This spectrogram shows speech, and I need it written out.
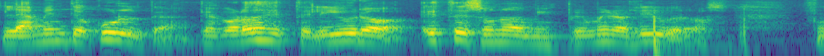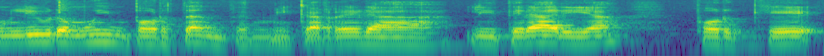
La mente oculta. ¿Te acordás de este libro? Este es uno de mis primeros libros fue un libro muy importante en mi carrera literaria porque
